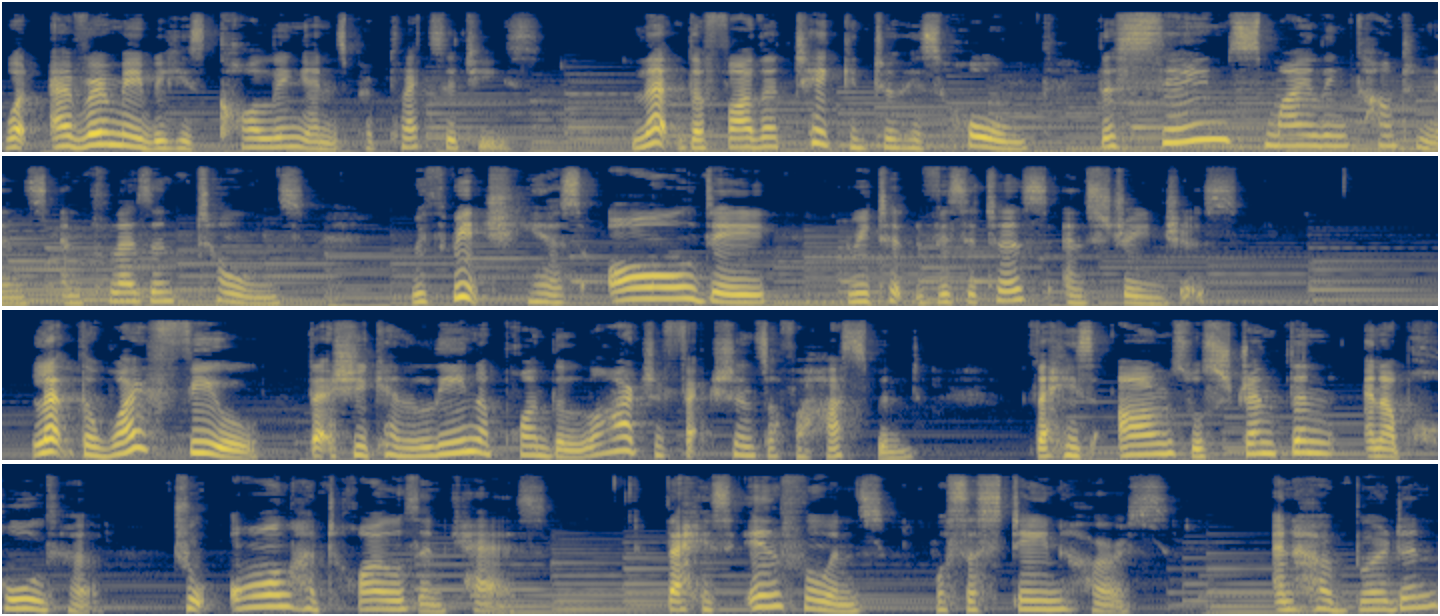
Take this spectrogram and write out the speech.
Whatever may be his calling and his perplexities, let the father take into his home the same smiling countenance and pleasant tones with which he has all day greeted visitors and strangers. Let the wife feel that she can lean upon the large affections of her husband, that his arms will strengthen and uphold her through all her toils and cares, that his influence will sustain hers, and her burden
